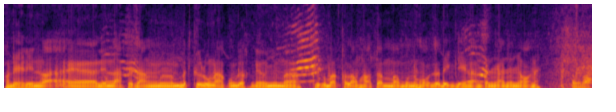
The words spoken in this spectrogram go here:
có thể liên loại ờ, liên lạc với Giang bất cứ lúc nào cũng được nếu như mà quý cô bác có lòng hảo tâm mà muốn ủng hộ gia đình để làm căn nhà nhỏ nhỏ này. Bảo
